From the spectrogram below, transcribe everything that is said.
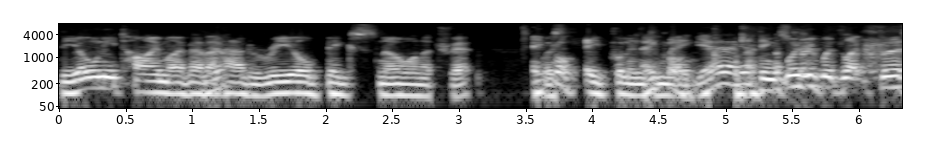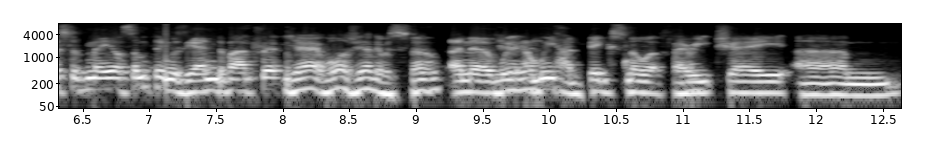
The only time I've ever Yeah. had real big snow on a trip was April into April. May. Yeah, yeah. I think was true. it was like first of May or something was the end of our trip. Yeah, it was. Yeah, there was snow. And uh, we Yeah, yeah. and we had big snow at Ferice, um,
